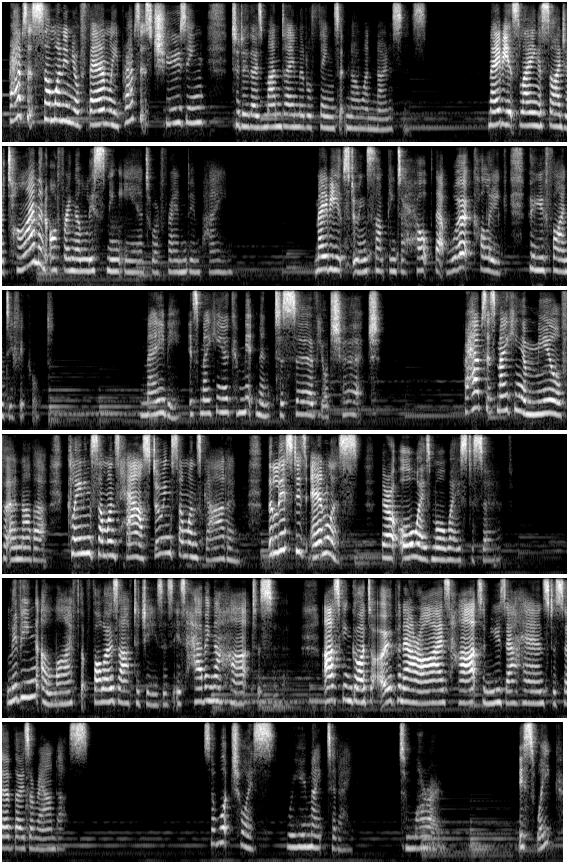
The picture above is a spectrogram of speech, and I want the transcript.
Perhaps it's someone in your family. Perhaps it's choosing to do those mundane little things that no one notices. Maybe it's laying aside your time and offering a listening ear to a friend in pain. Maybe it's doing something to help that work colleague who you find difficult. Maybe it's making a commitment to serve your church Perhaps it's making a meal for another, cleaning someone's house, doing someone's garden. The list is endless. There are always more ways to serve. Living a life that follows after Jesus is having a heart to serve, asking God to open our eyes, hearts, and use our hands to serve those around us. So, what choice will you make today, tomorrow, this week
